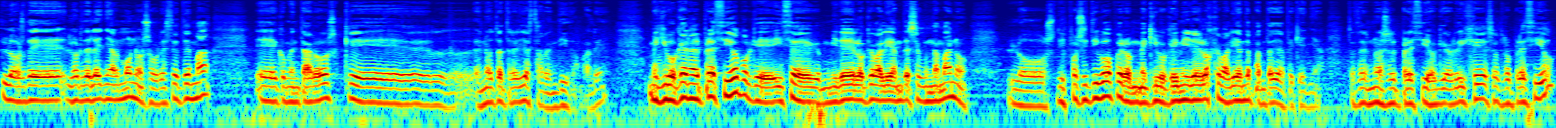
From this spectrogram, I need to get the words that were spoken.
los de, los de Leña al Mono sobre este tema, eh, comentaros que el, Nota 3 ya está vendido, ¿vale? Me equivoqué en el precio porque hice, miré lo que valían de segunda mano los dispositivos, pero me equivoqué y miré los que valían de pantalla pequeña. Entonces no es el precio que os dije, es otro precio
